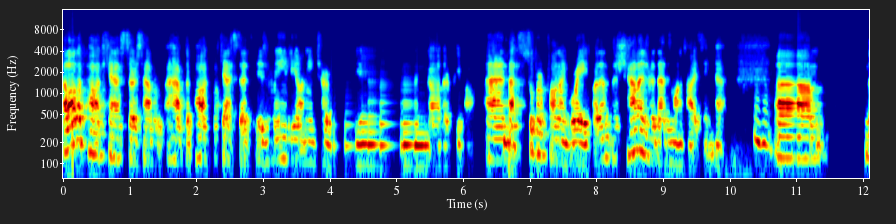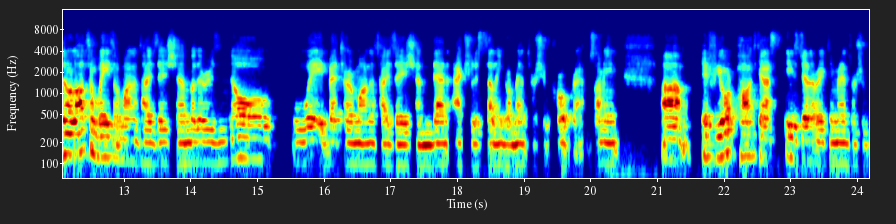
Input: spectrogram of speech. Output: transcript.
a lot of podcasters have have the podcast that is mainly on interviewing other people, and that's super fun and great. But then the challenge with that is monetizing that. Mm-hmm. Um, there are lots of ways of monetization, but there is no way better monetization than actually selling your mentorship programs. I mean, um, if your podcast is generating mentorship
